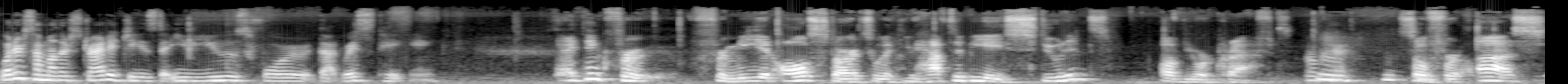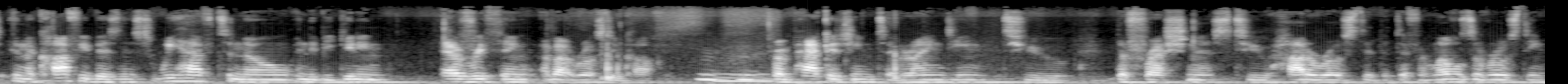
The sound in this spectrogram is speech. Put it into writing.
What are some other strategies that you use for that risk taking? I think for for me, it all starts with you have to be a student of your craft. Okay. So for us in the coffee business, we have to know in the beginning everything about roasted coffee, Mhm. from packaging to grinding to the freshness to how to roast it, the different levels of roasting,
